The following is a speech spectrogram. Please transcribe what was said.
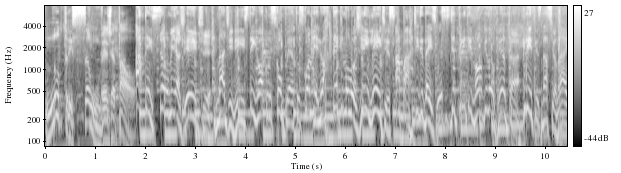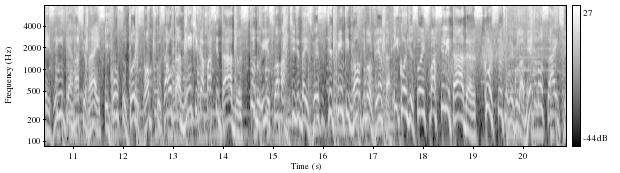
Nutrição Vegetal. Atenção, minha gente! Na Diniz tem óculos completos com a melhor tecnologia em lentes, a partir de 10 vezes de R$ 39,90. Grifes nacionais e internacionais e consultores ópticos altamente capacitados. Tudo isso a partir de 10 vezes de R$ 39,90 e condições facilitadas. Consulte o regulamento no site.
